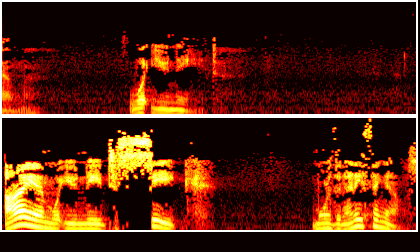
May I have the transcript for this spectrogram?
am what you need. I am what you need to seek more than anything else.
